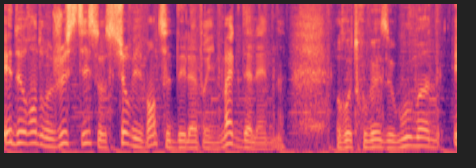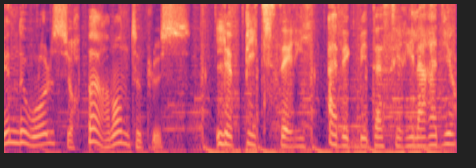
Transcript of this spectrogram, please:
et de rendre justice aux survivantes des laveries Magdalene. Retrouvez The Woman in the Wall sur Paramount+. Le Pitch Série avec Beta Série La Radio.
